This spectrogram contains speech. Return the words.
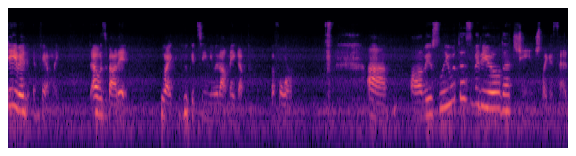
David and family. That was about it. Who I who could see me without makeup before. Um, obviously, with this video, that's changed, like I said.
